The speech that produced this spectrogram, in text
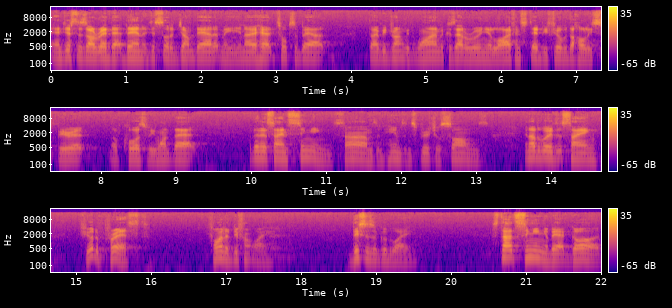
And just as I read that then, it just sort of jumped out at me. You know how it talks about don't be drunk with wine because that'll ruin your life. Instead, be filled with the Holy Spirit. Of course, we want that. But then it's saying singing psalms and hymns and spiritual songs. In other words, it's saying if you're depressed, find a different way. This is a good way. Start singing about God,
